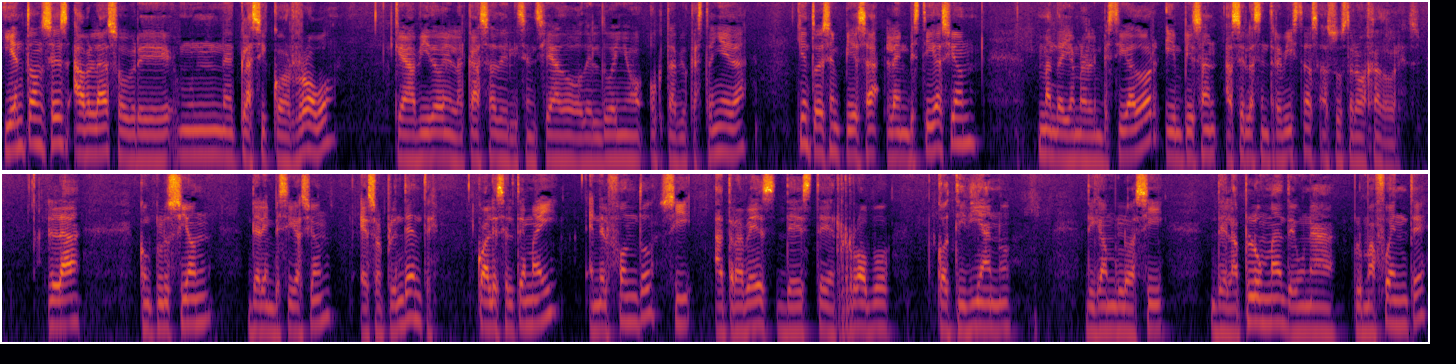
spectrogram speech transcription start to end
Y entonces habla sobre un clásico robo que ha habido en la casa del licenciado del dueño Octavio Castañeda. Y entonces empieza la investigación manda llamar al investigador y empiezan a hacer las entrevistas a sus trabajadores. La conclusión de la investigación es sorprendente. ¿Cuál es el tema ahí? En el fondo, sí, a través de este robo cotidiano, digámoslo así, de la pluma, de una pluma fuente,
